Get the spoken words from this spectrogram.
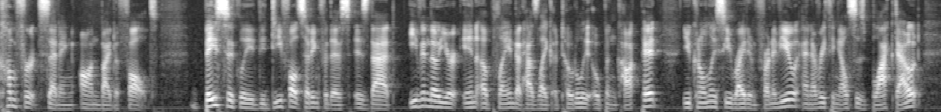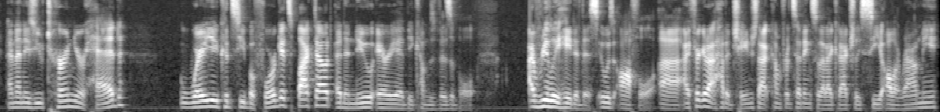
comfort setting on by default. Basically, the default setting for this is that even though you're in a plane that has like a totally open cockpit, you can only see right in front of you and everything else is blacked out. And then as you turn your head, where you could see before gets blacked out and a new area becomes visible. I really hated this. It was awful. Uh, I figured out how to change that comfort setting so that I could actually see all around me,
